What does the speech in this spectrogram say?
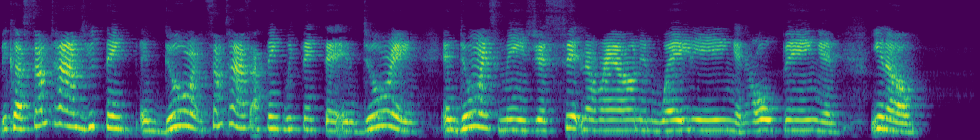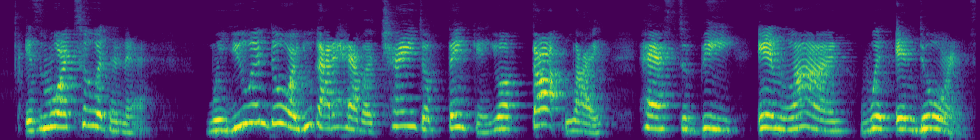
because sometimes you think endurance, sometimes I think we think that enduring, endurance means just sitting around and waiting and hoping and, you know, it's more to it than that. When you endure, you got to have a change of thinking. Your thought life has to be in line with endurance.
